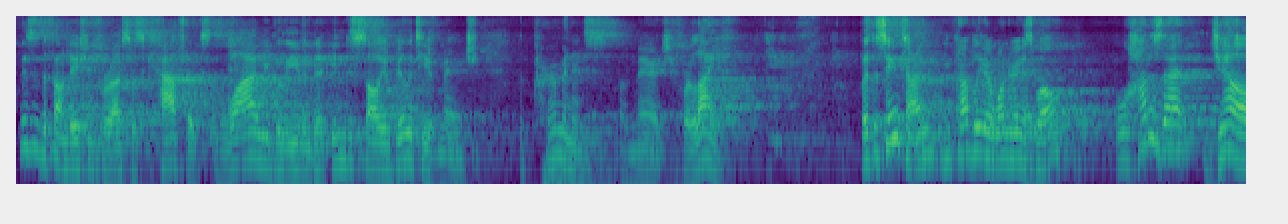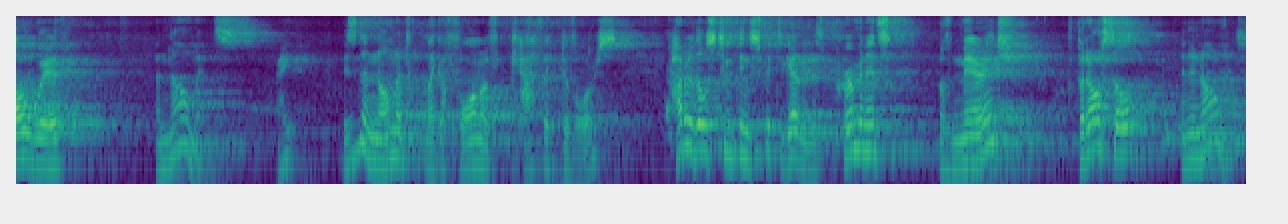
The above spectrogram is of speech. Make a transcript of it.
This is the foundation for us as Catholics of why we believe in the indissolubility of marriage, the permanence of marriage for life. But at the same time, you probably are wondering as well well, how does that gel with annulments, right? Isn't annulment like a form of Catholic divorce? How do those two things fit together? This permanence of marriage, but also an annulment.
